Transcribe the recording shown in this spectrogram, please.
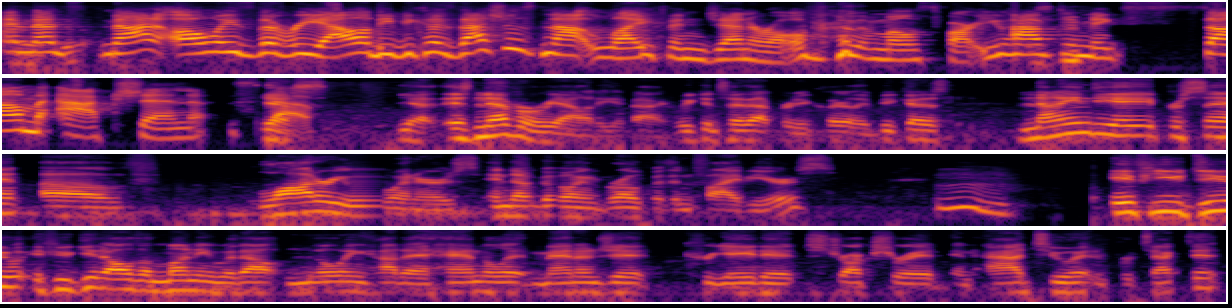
And that's not always the reality because that's just not life in general for the most part. You have to make some action step. Yes. Yeah, it's never reality, in fact. We can say that pretty clearly because 98% of lottery winners end up going broke within five years. Mm, If you do, if you get all the money without knowing how to handle it, manage it, create it, structure it, and add to it and protect it,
